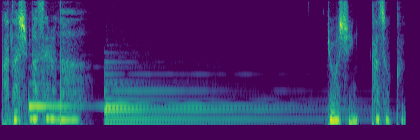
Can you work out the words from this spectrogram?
悲しませるな両親、家族、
